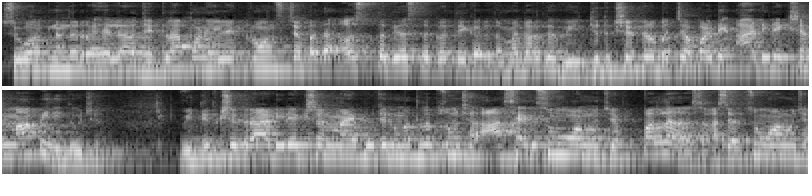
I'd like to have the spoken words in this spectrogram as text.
સુવાહકની અંદર રહેલા જેટલા પણ ઇલેક્ટ્રોન્સ છે, બધા અસ્તવ્યસ્ત ગતિ કરે. તમે ધારો કે વિદ્યુત ક્ષેત્ર બચ્ચા પલટી આ ડિરેક્શનમાં આપી દીધું છે. વિદ્યુત ક્ષેત્ર આ ડિરેક્શનમાં આપ્યું છે મતલબ શું છે? આ સાઈડ શું હોવાનું છે? પ્લસ આ સાઈડ શું હોવાનું છે?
